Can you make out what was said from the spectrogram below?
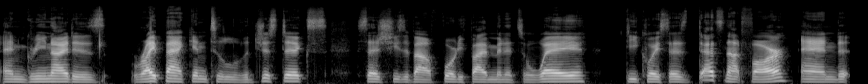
And Green Eyed is right back into the logistics, says she's about 45 minutes away. Decoy says, That's not far, and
